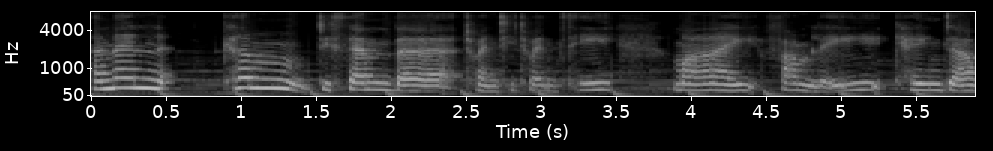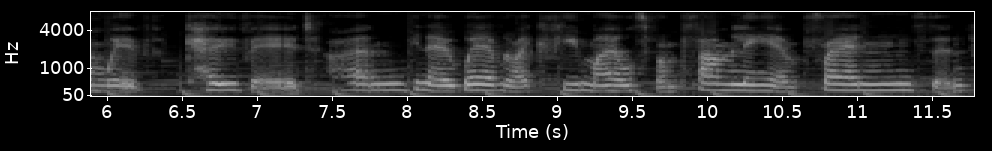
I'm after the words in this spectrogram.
And then come December 2020, my family came down with COVID, and you know, we're like a few miles from family and friends, and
